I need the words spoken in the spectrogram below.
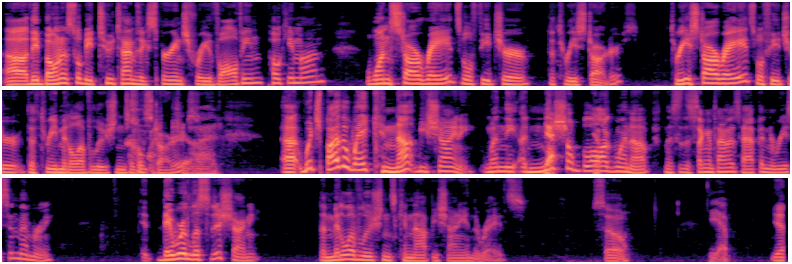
Uh, the bonus will be two times experience for evolving Pokemon. One star raids will feature the three starters. Three star raids will feature the three middle evolutions of Oh the my starters God. Uh, which by the way cannot be shiny. When the initial blog went up, this is the second time it's happened in recent memory. It, they were listed as shiny. The middle evolutions cannot be shiny in the raids. So Yep. Yep.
